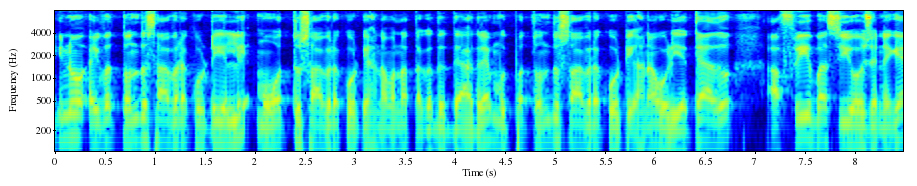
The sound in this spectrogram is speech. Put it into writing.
ಇನ್ನು ಐವತ್ತೊಂದು ಸಾವಿರ ಕೋಟಿಯಲ್ಲಿ ಮೂವತ್ತು ಸಾವಿರ ಕೋಟಿ ಹಣವನ್ನು ತೆಗೆದದ್ದೇ. ಆದರೆ ಇಪ್ಪತ್ತೊಂದು ಸಾವಿರ ಕೋಟಿ ಹಣ ಉಳಿಯುತ್ತೆ. ಅದು ಆ ಫ್ರೀ ಬಸ್ ಯೋಜನೆಗೆ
